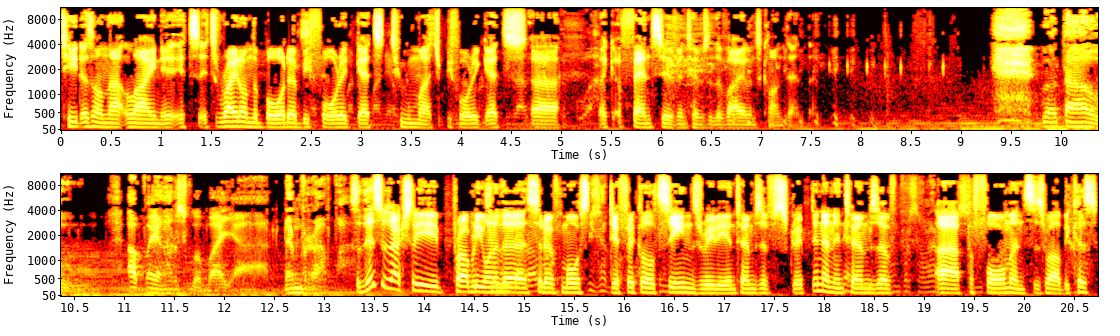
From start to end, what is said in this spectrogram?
teeters on that line. It, it's it's right on the border before it gets too much, before it gets uh, like offensive in terms of the violence content. Tahu apa yang harus bayar dan berapa. So this was actually probably one of the sort of most difficult scenes, really, in terms of scripting and in terms of uh, performance as well, because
